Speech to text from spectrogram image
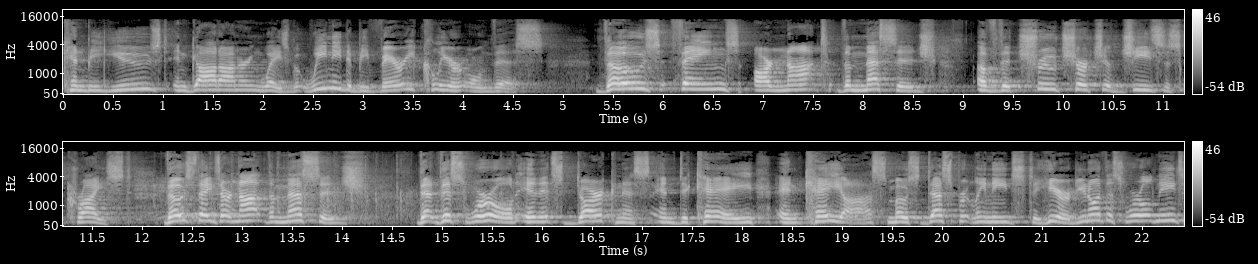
can be used in God honoring ways. But we need to be very clear on this. Those things are not the message of the true church of Jesus Christ. Those things are not the message that this world, in its darkness and decay and chaos, most desperately needs to hear. Do you know what this world needs?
